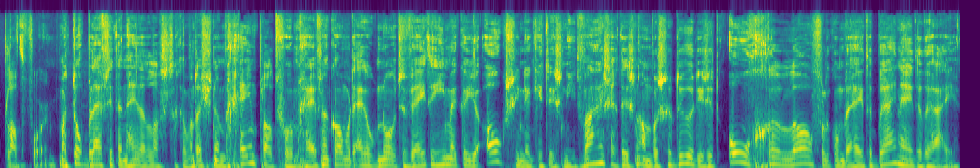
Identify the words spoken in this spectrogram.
platform. Maar toch blijft dit een hele lastige. Want als je hem geen platform geeft, dan komen we het eigenlijk ook nooit te weten. Hiermee kun je ook zien, denk je, het is niet waar. Zegt, het is een ambassadeur, die zit ongelooflijk om de hete brein heen te draaien.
